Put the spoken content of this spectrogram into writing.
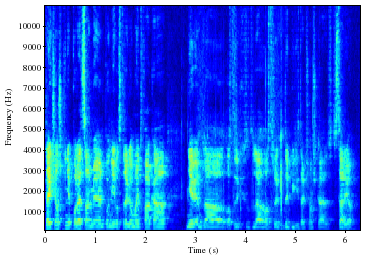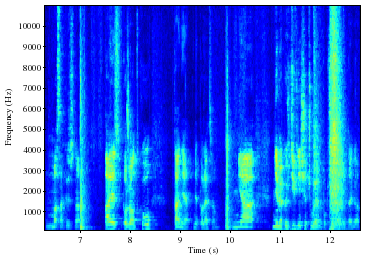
tej książki nie polecam, miałem po niej ostrego mindfucka. Nie wiem, dla ostrych, dla ostrych debili ta książka jest, serio, masakryczna. Ta jest w porządku, ta nie, nie polecam. Ja, nie wiem, jakoś dziwnie się czułem po przeczytaniu tego.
